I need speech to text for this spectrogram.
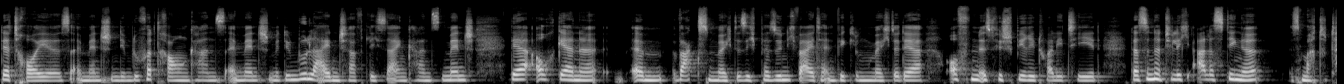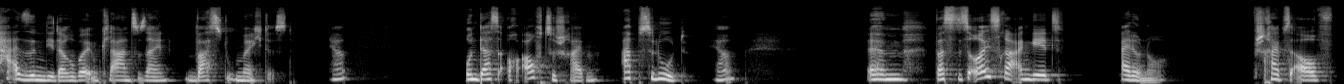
der treu ist, einen Menschen, dem du vertrauen kannst, einen Menschen, mit dem du leidenschaftlich sein kannst, ein Mensch, der auch gerne ähm, wachsen möchte, sich persönlich weiterentwickeln möchte, der offen ist für Spiritualität. Das sind natürlich alles Dinge. Es macht total Sinn, dir darüber im Klaren zu sein, was du möchtest. Ja. Und das auch aufzuschreiben. Absolut, ja. Ähm, was das Äußere angeht, I don't know. Schreib's auf.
